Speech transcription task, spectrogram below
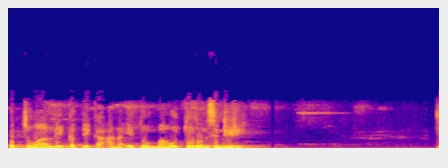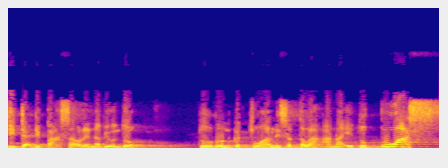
kecuali ketika anak itu mau turun sendiri. Tidak dipaksa oleh Nabi untuk turun kecuali setelah anak itu puas.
